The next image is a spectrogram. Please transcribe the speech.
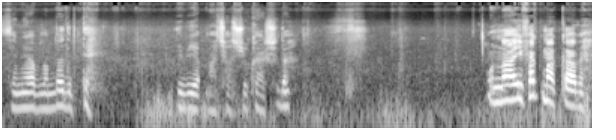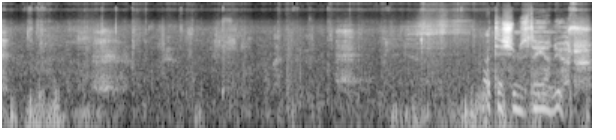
Semih ablam da dipte. Dibi yapmaya çalışıyor karşıda. Onlar ifak mı Hakkı abi? Ateşimiz de yanıyor.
